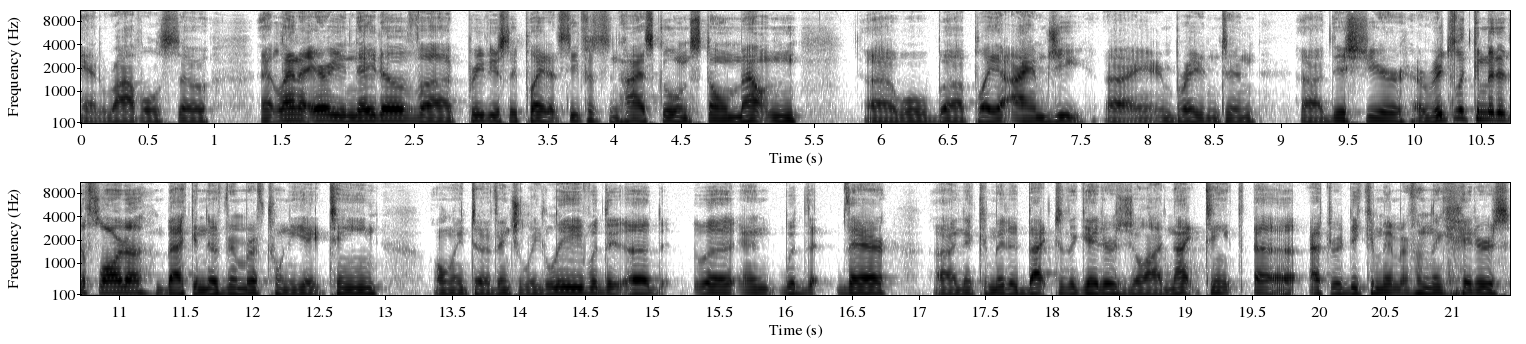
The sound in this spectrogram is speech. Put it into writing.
and rivals. So, Atlanta area native, uh, previously played at Stephenson High School in Stone Mountain, uh, will uh, play at IMG uh, in Bradenton uh, this year. Originally committed to Florida back in November of 2018, only to eventually leave with the uh, and with the, there. And then committed back to the Gators July 19th after a decommitment from the Gators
